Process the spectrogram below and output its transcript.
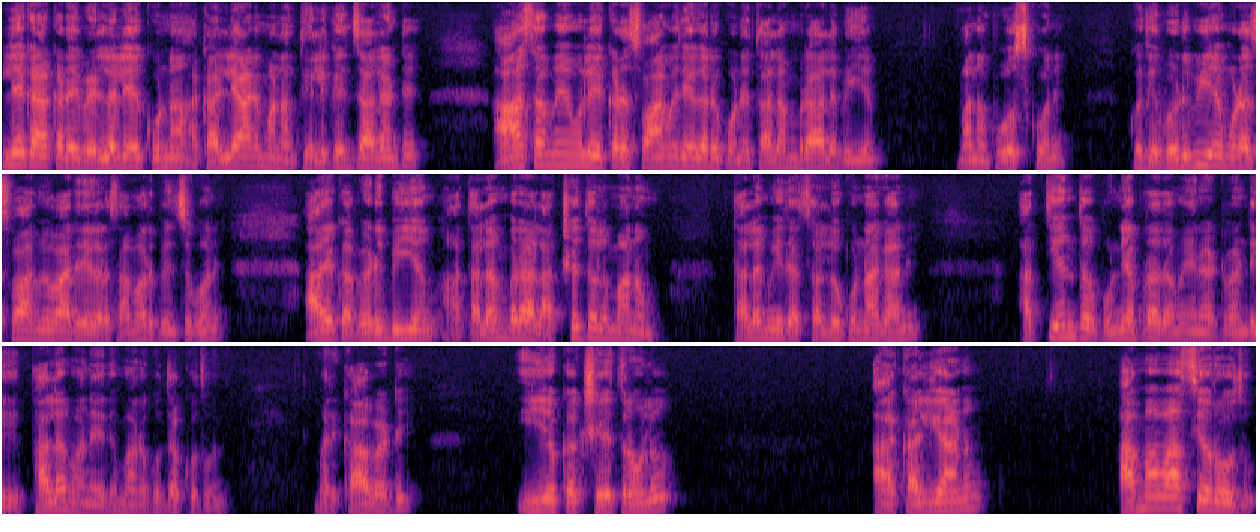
లేక అక్కడ వెళ్ళలేకున్నా ఆ కళ్యాణం మనం తిలకించాలంటే ఆ సమయంలో ఇక్కడ స్వామి దగ్గర కొన్ని తలంబ్రాల బియ్యం మనం పోసుకొని కొద్దిగా వెడి బియ్యం కూడా స్వామివారి దగ్గర సమర్పించుకొని ఆ యొక్క వెడి బియ్యం ఆ తలంబ్రాల అక్షతలు మనం తల మీద చల్లుకున్నా కానీ అత్యంత పుణ్యప్రదమైనటువంటి ఫలం అనేది మనకు దక్కుతుంది. మరి కాబట్టి ఈ యొక్క క్షేత్రంలో ఆ కళ్యాణం అమావాస్య రోజు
